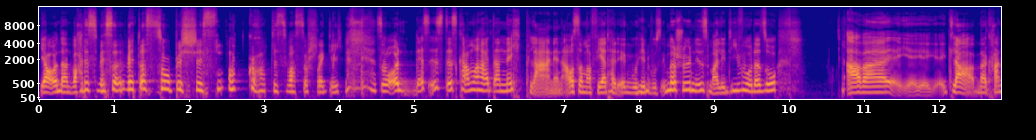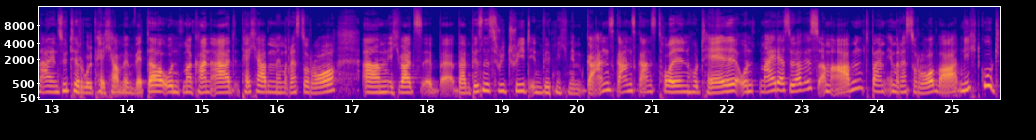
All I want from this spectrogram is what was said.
Ja, und dann war das Wetter so beschissen. Oh Gott, das war so schrecklich. So, und das ist, das kann man halt dann nicht planen, außer man fährt halt irgendwo hin, wo es immer schön ist, Malediven oder so. Aber äh, klar, man kann einen Südtirol Pech haben im Wetter und man kann auch Pech haben im Restaurant. Ähm, ich war jetzt äh, beim Business Retreat in wirklich einem ganz, ganz, ganz tollen Hotel und mein der Service am Abend beim, im Restaurant war nicht gut.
